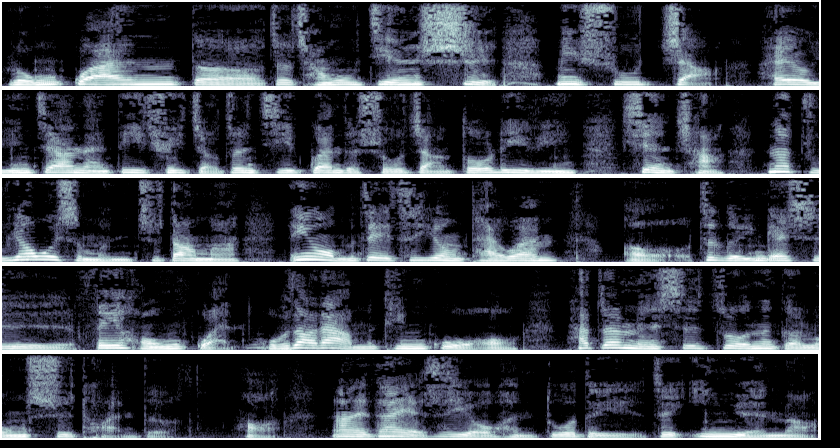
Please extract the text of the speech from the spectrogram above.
荣观的这常务监事秘书长。还有云嘉南地区矫正机关的首长都莅临现场。那主要为什么你知道吗？因为我们这一次用台湾，呃，这个应该是飞鸿馆，我不知道大家有没有听过哦。他专门是做那个龙狮团的，好，那他也是有很多的这姻缘了。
